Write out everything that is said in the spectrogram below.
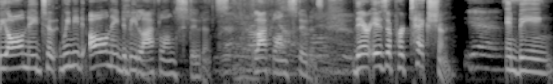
we all need to, we need all need to be lifelong students. Lifelong students. There is a protection in being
